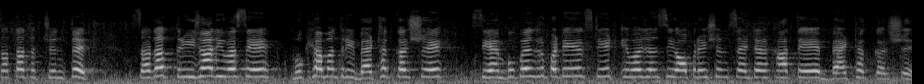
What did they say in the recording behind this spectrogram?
સતત ચિંતિત. સતત ત્રીજા દિવસે મુખ્યમંત્રી બેઠક કરશે. CM Bhupendra Patel state emergency operation centre ખાતે બેઠક કરશે.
